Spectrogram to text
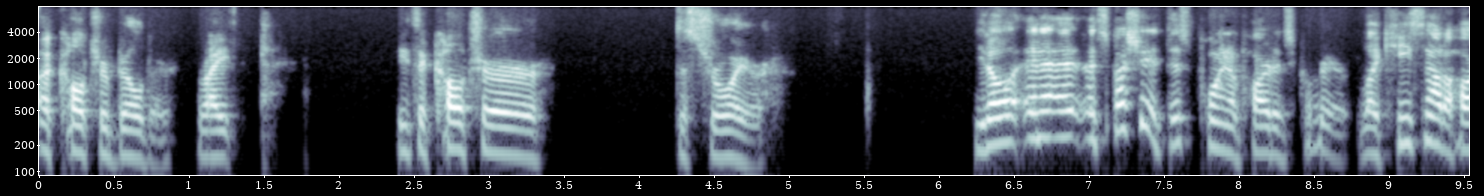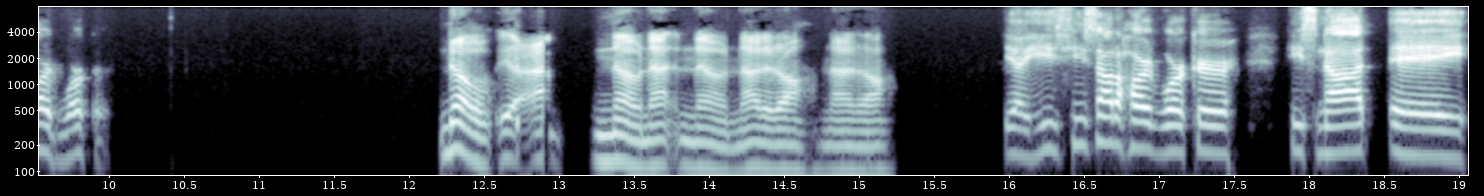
a culture builder, right? He's a culture destroyer. You know, and uh, especially at this point of Harden's career, like he's not a hard worker. No, I, no, not no, not at all, not at all. Yeah, he's he's not a hard worker. He's not a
